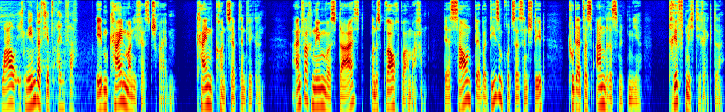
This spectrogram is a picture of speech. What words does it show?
Wow, ich nehme das jetzt einfach. Eben kein Manifest schreiben, kein Konzept entwickeln, Einfach nehmen, was da ist und es brauchbar machen. Der Sound, der bei diesem Prozess entsteht, tut etwas anderes mit mir, trifft mich direkter.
